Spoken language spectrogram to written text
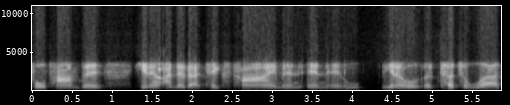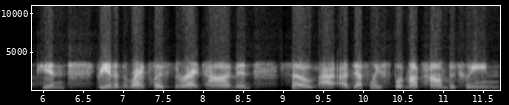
full time, but you know, I know that takes time and and and you know, a touch of luck and being in the right place at the right time, and so I, I definitely split my time between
